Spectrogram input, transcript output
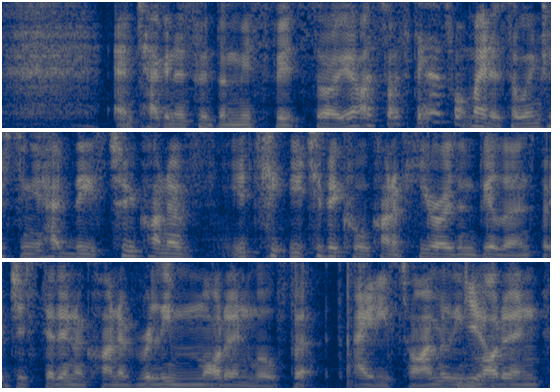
antagonist with the misfits. So yeah, I, I think that's what made it so interesting. You had these two kind of your, ty- your typical kind of heroes and villains, but just set in a kind of really modern, well, for 80s time, really Yeah. modern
